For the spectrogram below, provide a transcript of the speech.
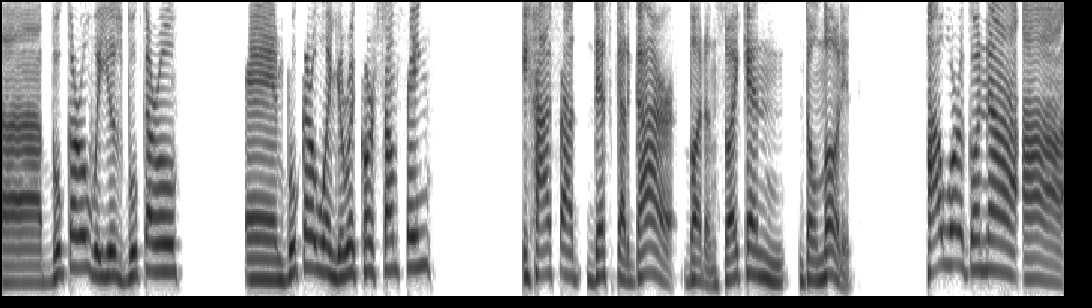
Uh, Vocaroo, we use Vocaroo, and Vocaroo when you record something, it has a descargar button, so I can download it. How we're gonna uh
